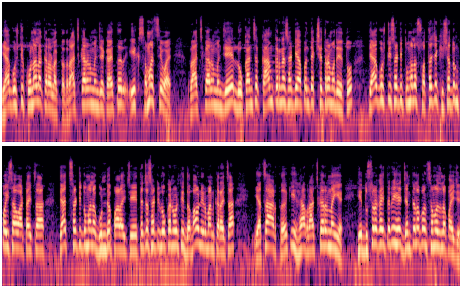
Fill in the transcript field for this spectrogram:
ह्या गोष्टी कोणाला करावं लागतात? राजकारण म्हणजे काय? तर एक समाजसेवा आहे. राजकारण म्हणजे लोकांचं काम करण्यासाठी आपण त्या क्षेत्रामध्ये येतो. त्या गोष्टीसाठी तुम्हाला स्वतःच्या खिशातून पैसा वाटायचा. त्याचसाठी तुम्हाला गुंड पाळायचे. त्याच्यासाठी लोकांवरती दबाव निर्माण करायचा. याचा अर्थ की हा राजकारण नाही आहे हे दुसरं काहीतरी हे जनतेला पण समजलं पाहिजे.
